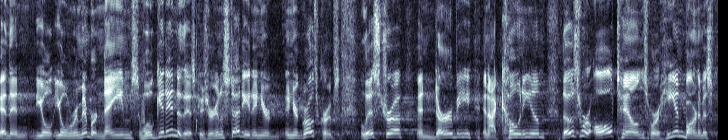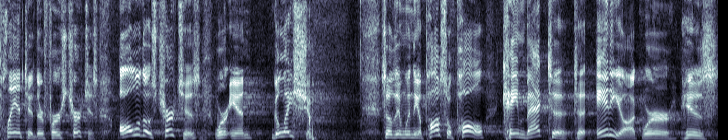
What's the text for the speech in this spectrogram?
And then you'll, you'll remember names. We'll get into this because you're going to study it in your, in your growth groups. Lystra and Derbe and Iconium, those were all towns where he and Barnabas planted their first churches. All of those churches were in Galatia. So then when the Apostle Paul came back to, to Antioch, where his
